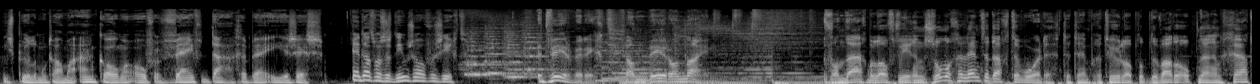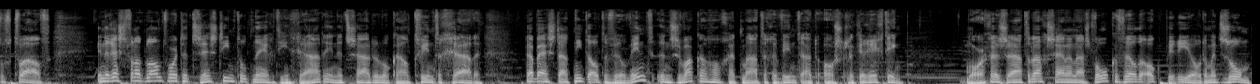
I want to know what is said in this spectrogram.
Die spullen moeten allemaal aankomen over vijf dagen bij ISS. En dat was het nieuwsoverzicht. Het weerbericht van Weer Online. Vandaag belooft weer een zonnige lentedag te worden. De temperatuur loopt op de Wadden op naar een graad of 12. In de rest van het land wordt het 16 tot 19 graden, in het zuiden lokaal 20 graden. Daarbij staat niet al te veel wind, een zwakke hooguit matige wind uit oostelijke richting. Morgen, zaterdag, zijn er naast wolkenvelden ook perioden met zon.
